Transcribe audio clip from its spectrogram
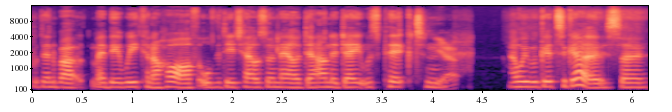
within about maybe a week and a half, all the details were nailed down. A date was picked, and yeah. and we were good to go. So,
